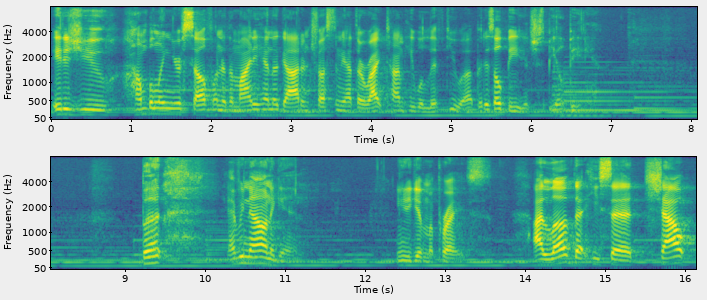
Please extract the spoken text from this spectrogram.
It is you humbling yourself under the mighty hand of God and trusting that at the right time he will lift you up. It is obedience. Just be obedient. But every now and again, you need to give him a praise. I love that he said, shout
